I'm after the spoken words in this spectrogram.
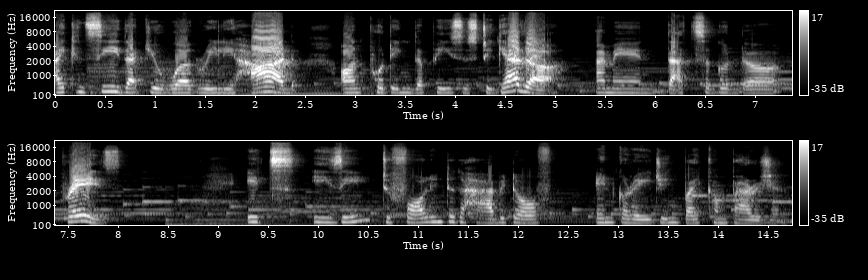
I can see that you work really hard on putting the pieces together. I mean, that's a good uh, praise. It's easy to fall into the habit of encouraging by comparison.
